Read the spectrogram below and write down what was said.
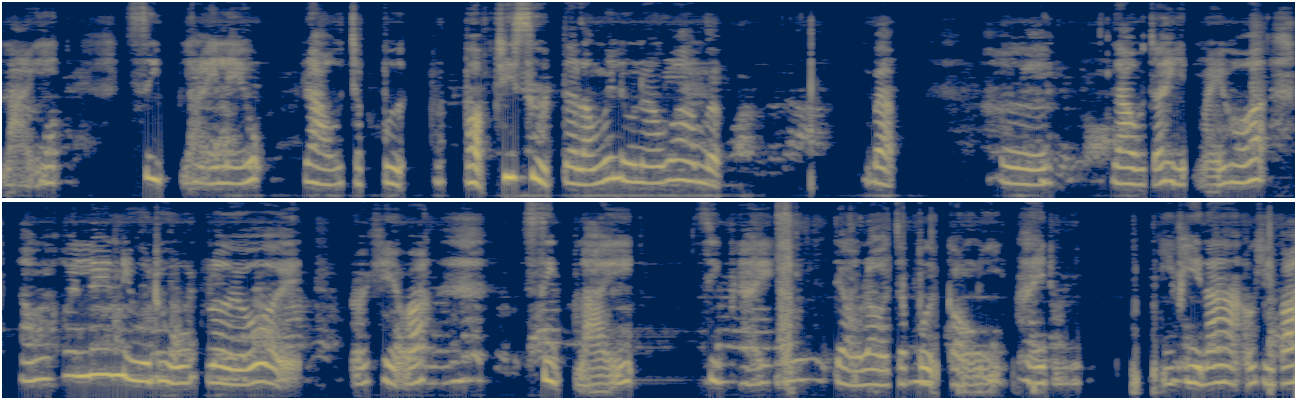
ไลค์สิบไลค์แล้ว เราจะเปิดปุบปับที่สุดแต่เราไม่รู้นะว่าแบบแบบเออเราจะเห็นไหมเพราะว่าเราไม่ค่อยเล่น YouTube เลยเว้ยโอเคปะสิบไลค์สิบไลค์เดี๋ยวเราจะเปิดกล่องนี้ให้ดู EP หน้า โอเคปะ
